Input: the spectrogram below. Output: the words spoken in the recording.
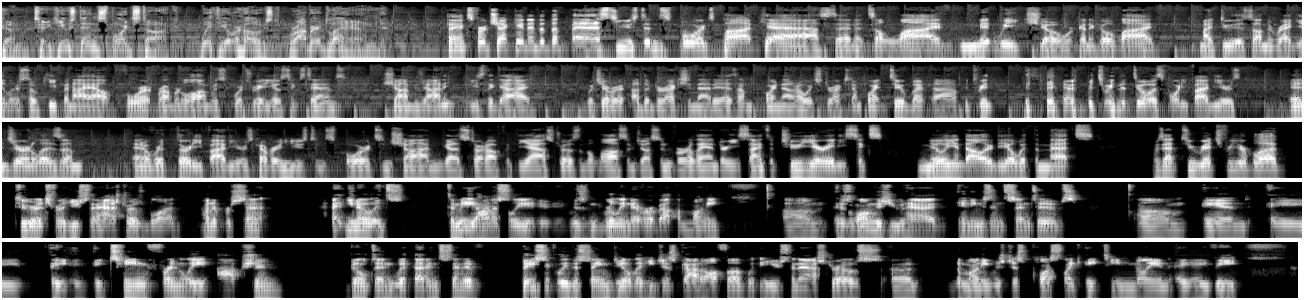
Welcome to Houston Sports Talk with your host, Robert Land. Thanks for checking into the best Houston sports podcast. And it's a live midweek show. We're going to go live. Might do this on the regular, so keep an eye out for it. Robert, along with Sports Radio 610's Sean Bajani. He's the guy, whichever other direction that is. I'm pointing, I don't know which direction I'm pointing to, but uh, between between the two of us, 45 years in journalism and over 35 years covering Houston sports. And Sean, got to start off with the Astros and the loss of Justin Verlander. He signs a two year, $86 million deal with the Mets. Was that too rich for your blood? Too rich for the Houston Astros blood, 100%. You know, it's to me, honestly, it, was really never about the money. Um, as long as you had innings incentives um, and a, a, a team friendly option built in with that incentive, basically the same deal that he just got off of with the Houston Astros. Uh, the money was just plus like 18 million AAV.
